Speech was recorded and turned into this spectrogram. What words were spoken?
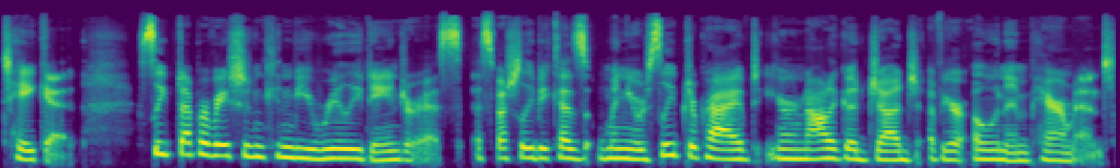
take it. Sleep deprivation can be really dangerous, especially because when you're sleep deprived, you're not a good judge of your own impairment.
